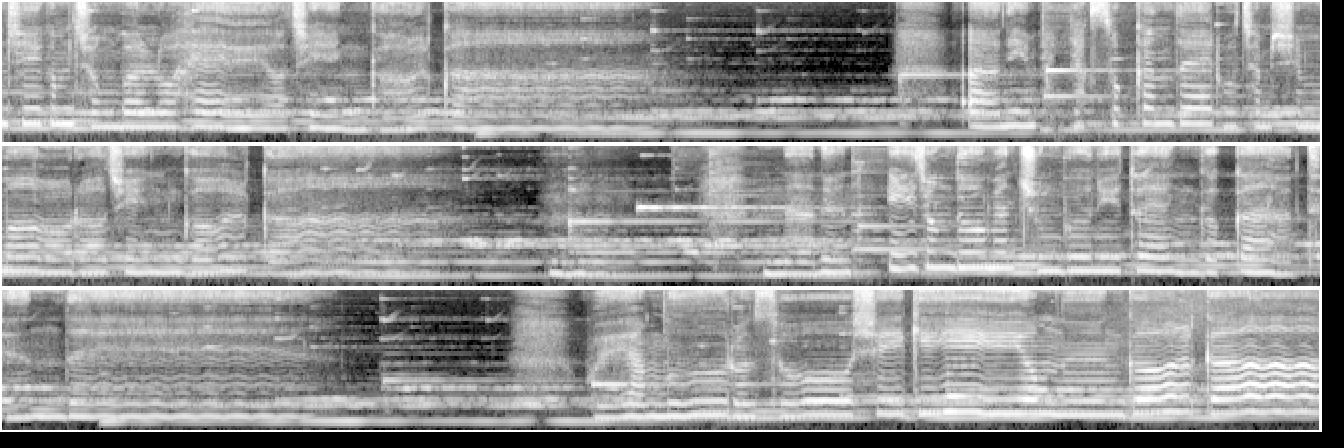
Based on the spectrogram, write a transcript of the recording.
지금 정말로 헤어진 걸까? 아님 약속한 대로 잠시 멀어진 걸까? 음, 나는 이 정도면 충분히 된 것 같은데. 왜 아무런 소식이 없는 걸까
